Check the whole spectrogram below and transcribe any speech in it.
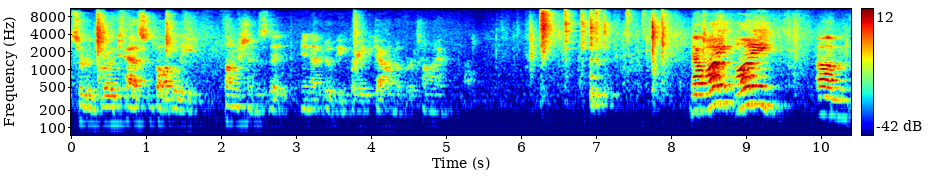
sort of grotesque bodily functions that inevitably break down over time. Now, I, I um,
